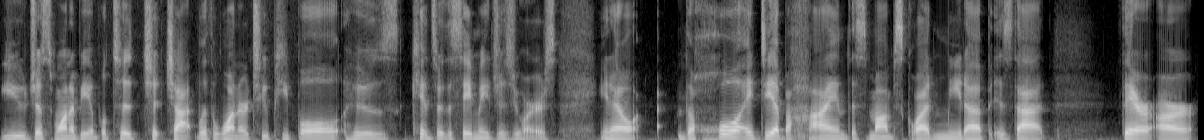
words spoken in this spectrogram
you just want to be able to chit chat with one or two people whose kids are the same age as yours. You know, the whole idea behind this Mom Squad meetup is that there are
